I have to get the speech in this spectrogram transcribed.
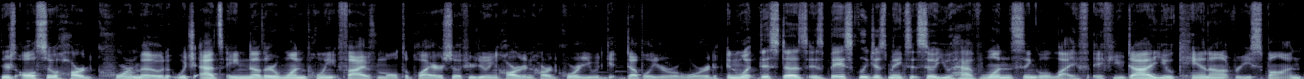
There's also hardcore mode, which adds another 1.5 multiplier. So if you're doing hard and hardcore, you would get double your reward. And what this does is basically just makes it so you have one single life. If you die, you cannot respawn.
